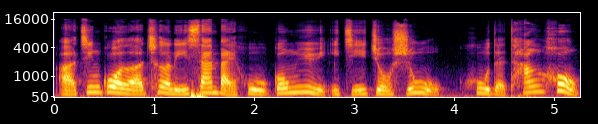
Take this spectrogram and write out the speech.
啊、经过了撤离三百户公寓以及九十五。户的 townhome，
